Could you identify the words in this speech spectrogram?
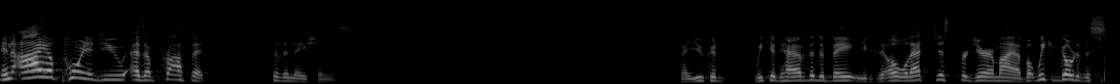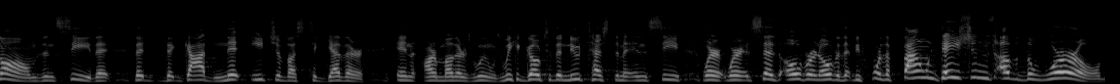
And I appointed you as a prophet to the nations. Now, you could we could have the debate and you could say, oh, well, that's just for Jeremiah. But we could go to the Psalms and see that, that, that God knit each of us together in our mother's wombs. We could go to the New Testament and see where, where it says over and over that before the foundations of the world,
